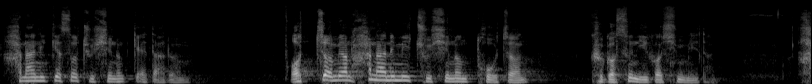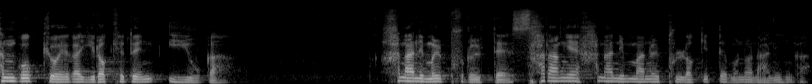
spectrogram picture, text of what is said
하나님께서 주시는 깨달음, 어쩌면 하나님이 주시는 도전, 그것은 이것입니다. 한국 교회가 이렇게 된 이유가 하나님을 부를 때 사랑의 하나님만을 불렀기 때문은 아닌가?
